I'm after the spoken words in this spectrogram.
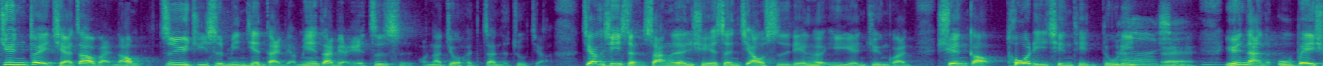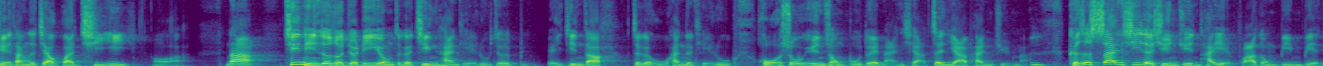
军队起来造反，然后知议局是民间代表，民间代表也支持，哦，那就很站得住脚。江西省商人、学生、教师联合议员、军官宣告脱离清廷独立。哎，云南武备学堂的教官起义，哦，那。清廷这时候就利用这个京汉铁路，就是北京到这个武汉的铁路，火速运送部队南下镇压叛军嘛。可是山西的新军他也发动兵变，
